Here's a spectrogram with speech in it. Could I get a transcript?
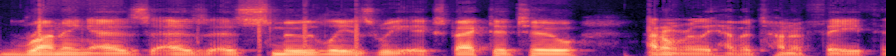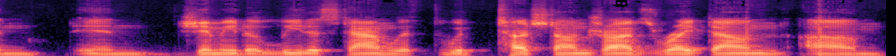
running as as as smoothly as we expect it to, I don't really have a ton of faith in in Jimmy to lead us down with with touchdown drives right down um,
